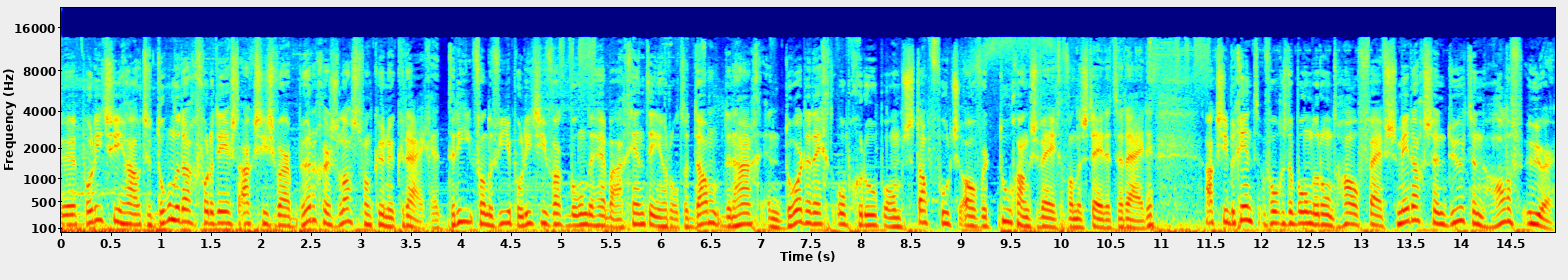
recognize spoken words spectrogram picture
De politie houdt donderdag voor het eerst acties waar burgers last van kunnen krijgen. Drie van de vier politievakbonden hebben agenten in Rotterdam, Den Haag en Dordrecht opgeroepen om stapvoets over toegangswegen van de steden te rijden. Actie begint volgens de bonden rond half vijf smiddags en duurt een half uur.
